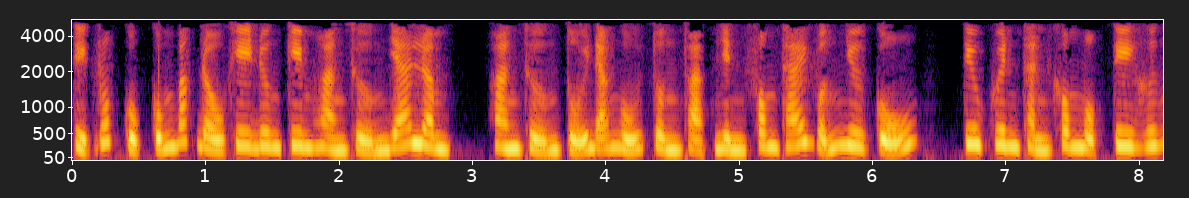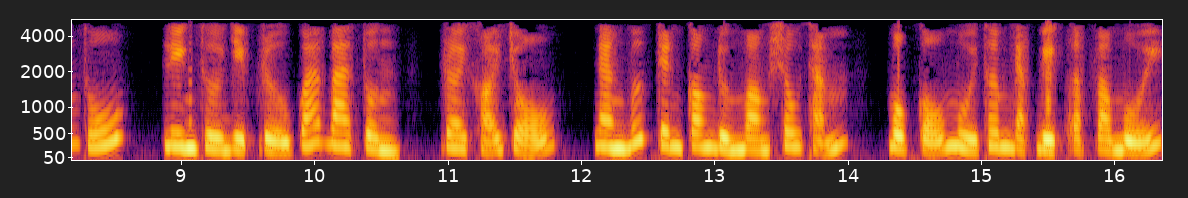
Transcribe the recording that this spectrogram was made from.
tiệc rốt cục cũng bắt đầu khi đương kim hoàng thượng giá lâm, hoàng thượng tuổi đã ngủ tuần thoạt nhìn phong thái vẫn như cũ, Tiêu Khuynh Thành không một tia hứng thú, liền thừa dịp rượu quá ba tuần, rời khỏi chỗ, nàng bước trên con đường mòn sâu thẳm, một cổ mùi thơm đặc biệt ập vào mũi,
